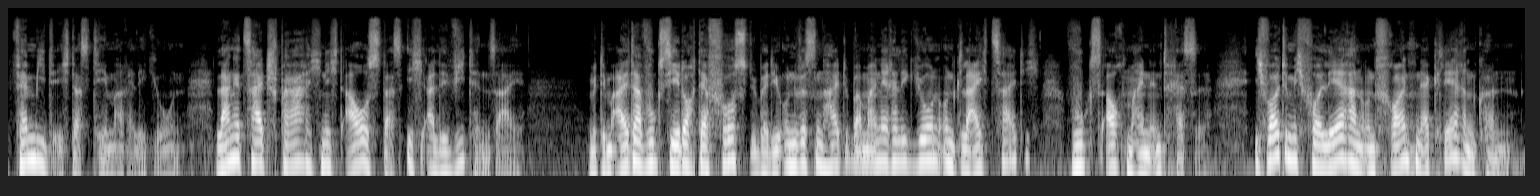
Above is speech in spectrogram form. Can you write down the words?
vermied ich das Thema Religion. Lange Zeit sprach ich nicht aus, dass ich Alevitin sei. Mit dem Alter wuchs jedoch der Frust über die Unwissenheit über meine Religion und gleichzeitig wuchs auch mein Interesse. Ich wollte mich vor Lehrern und Freunden erklären können.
